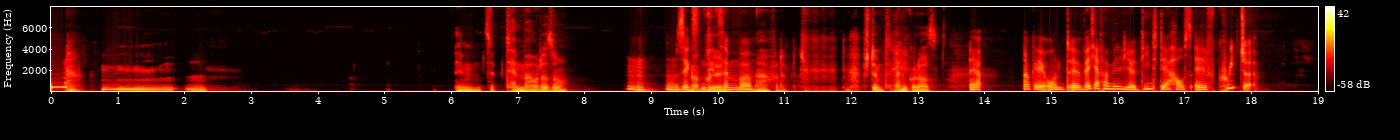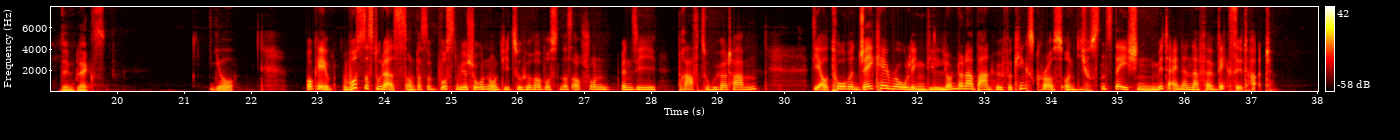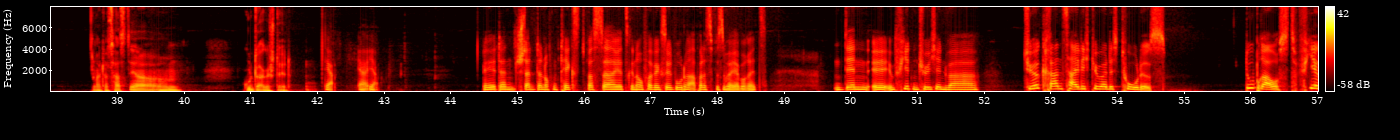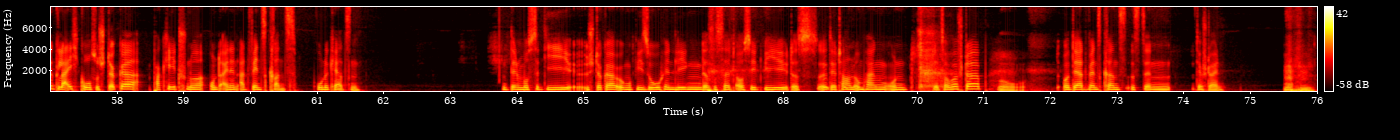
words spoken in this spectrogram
Im September oder so? Am 6. April. Dezember. Ah, verdammt. Stimmt, Herr Nikolaus. Ja. Okay, und äh, welcher Familie dient der Hauself Creature? Den Blacks. Jo. Okay, wusstest du das? Und das wussten wir schon und die Zuhörer wussten das auch schon, wenn sie brav zugehört haben. Die Autorin J.K. Rowling die Londoner Bahnhöfe King's Cross und Euston Station miteinander verwechselt hat. Das hast du ja ähm, gut dargestellt. Ja, ja, ja. Äh, dann stand da noch ein Text, was da jetzt genau verwechselt wurde, aber das wissen wir ja bereits. Denn äh, im vierten Türchen war Türkranz Heiligtümer des Todes. Du brauchst vier gleich große Stöcke, Paketschnur und einen Adventskranz ohne Kerzen. Und dann musste die Stöcker irgendwie so hinlegen, dass es halt aussieht wie das, äh, der Tarnumhang und der Zauberstab. Oh. Und der Adventskranz ist dann der Stein.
